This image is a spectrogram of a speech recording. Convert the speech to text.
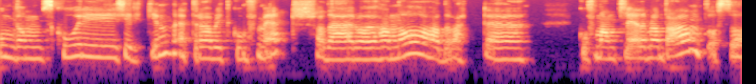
ungdomskor i kirken etter å ha blitt konfirmert. Og der var jo han òg og hadde vært eh, konfirmantleder bl.a. Og så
